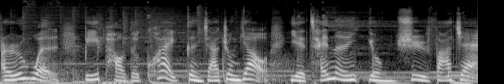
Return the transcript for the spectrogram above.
而稳比跑得快更加重要，也才能永续发展。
